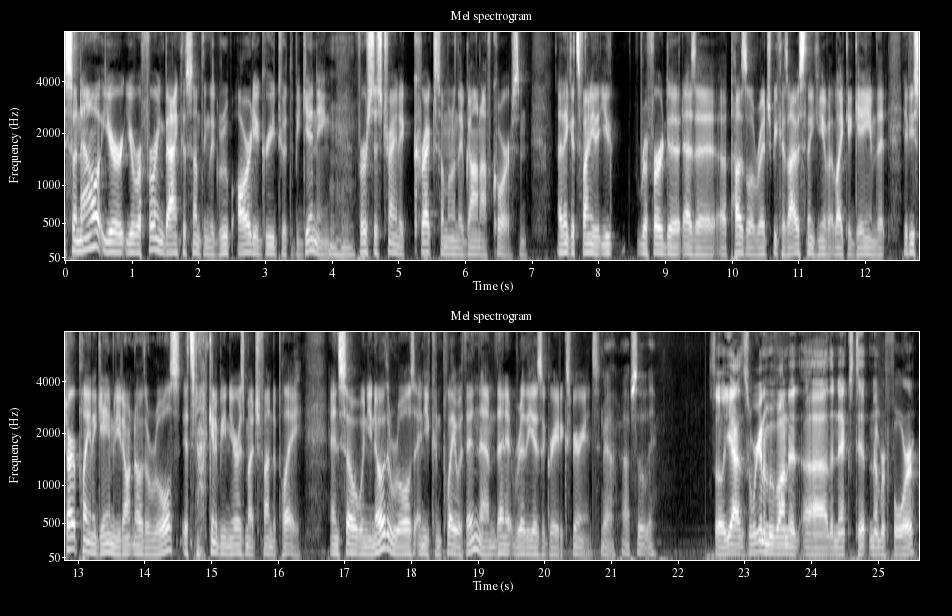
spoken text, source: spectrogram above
so now you're you're referring back to something the group already agreed to at the beginning, mm-hmm. versus trying to correct someone when they've gone off course. And I think it's funny that you referred to it as a, a, puzzle, Rich, because I was thinking of it like a game that if you start playing a game and you don't know the rules, it's not going to be near as much fun to play. And so when you know the rules and you can play within them, then it really is a great experience. Yeah, absolutely. So, yeah, so we're going to move on to uh, the next tip, number four.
